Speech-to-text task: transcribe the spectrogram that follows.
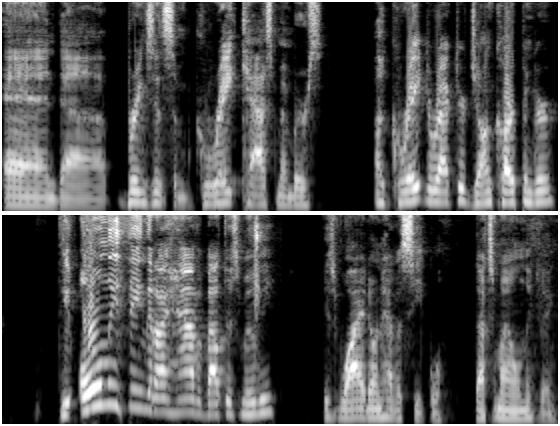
and uh, brings in some great cast members. A great director john carpenter. The only thing that i have about this movie is why i don't have a sequel. That's my only thing.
